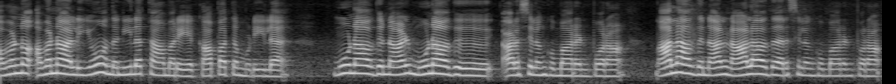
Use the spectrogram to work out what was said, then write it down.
அவனும் அவனாலேயும் அந்த நீலத்தாமரையை காப்பாற்ற முடியல. மூணாவது நாள் மூணாவது அரசிலங்குமாரன் போகிறான் நாலாவது நாள் நாலாவது அரசிலங்குமாரன் போகிறான்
